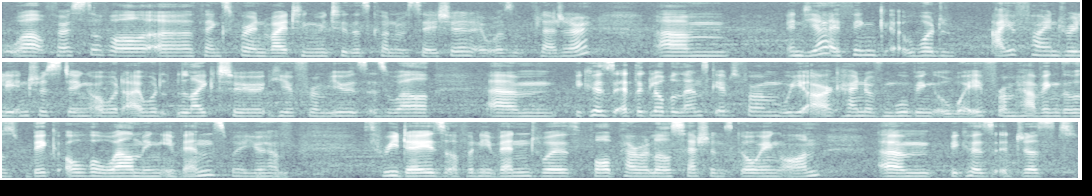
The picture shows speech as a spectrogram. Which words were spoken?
Well, first of all, uh, thanks for inviting me to this conversation. It was a pleasure. Um, and yeah, I think what I find really interesting, or what I would like to hear from you, is as well, um, because at the Global Landscapes Forum, we are kind of moving away from having those big, overwhelming events where you have three days of an event with four parallel sessions going on, um, because it just,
